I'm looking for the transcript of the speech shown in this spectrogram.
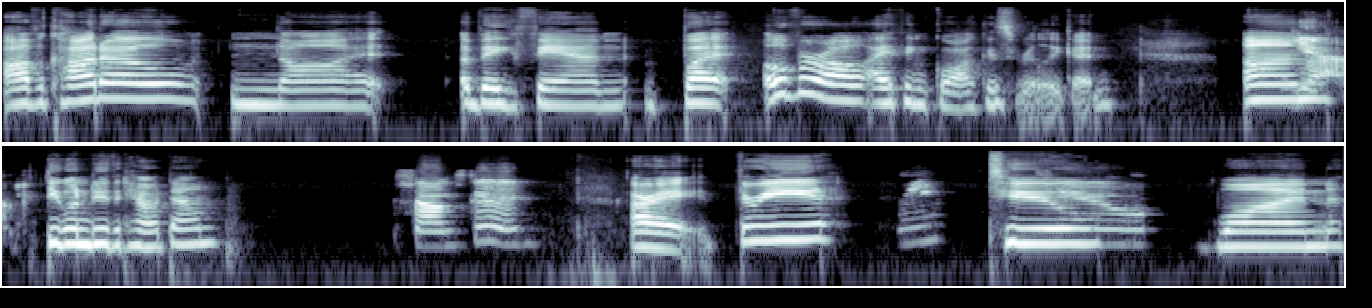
Avocado, not a big fan, but overall, I think guac is really good. Um, yeah. Do you want to do the countdown? Sounds good. All right, three, three two, two, one. one.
